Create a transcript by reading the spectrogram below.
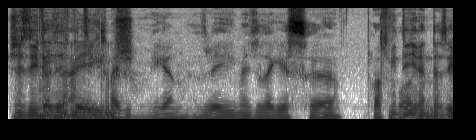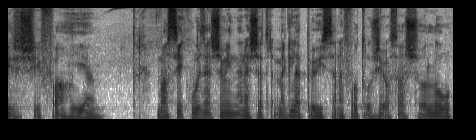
és ez így ez végig megy, igen, ez végig megy az egész platform. mint egy rendezési fa. Igen. Masszék húzása minden esetre meglepő, hiszen a fotóshoz hasonló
